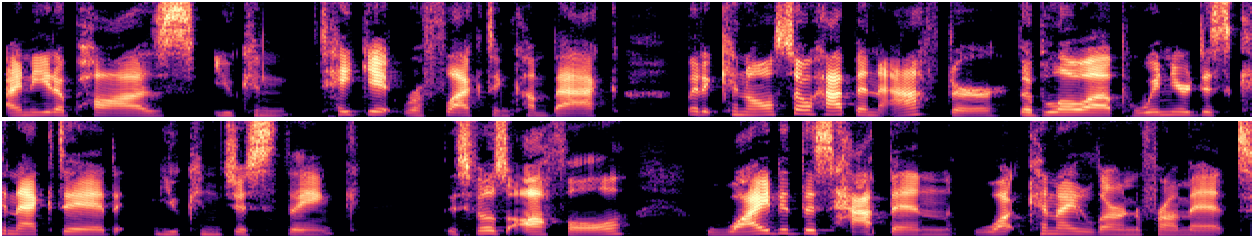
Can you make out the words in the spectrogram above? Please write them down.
I need a pause. You can take it, reflect, and come back. But it can also happen after the blow up when you're disconnected. You can just think, this feels awful. Why did this happen? What can I learn from it?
